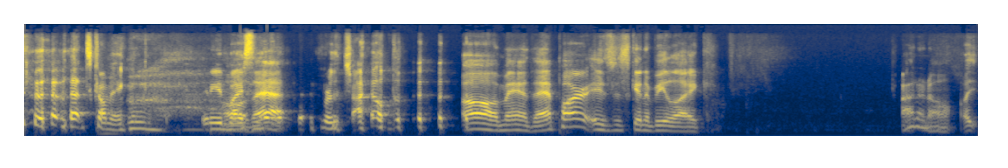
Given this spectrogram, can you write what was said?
that's coming? Any oh, advice Oh, that. for the child? oh man, that part is just gonna be like, I don't know. I,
